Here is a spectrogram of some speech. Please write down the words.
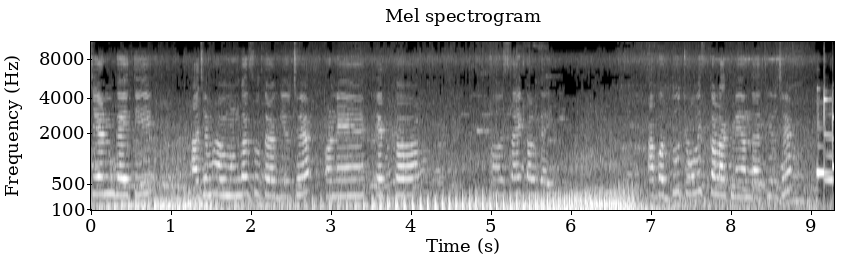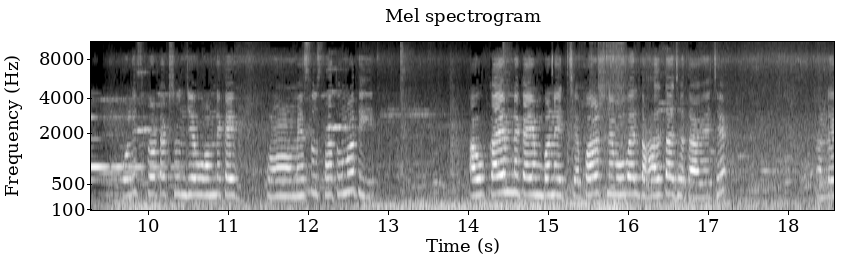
ચેન ગઈ હતી. આજે મારું મંગળસૂત્ર ગયું છે અને એક સાયકલ ગઈ હતી. આ બધું ચોવીસ કલાકની અંદર થયું છે. પોલીસ પ્રોટેક્શન જેવું અમને કંઈ મહેસૂસ થતું નથી. આવું કાયમ ને કાયમ બને જ છે. પર્સ ને મોબાઈલ તો હાલતા જતા આવે છે. એટલે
